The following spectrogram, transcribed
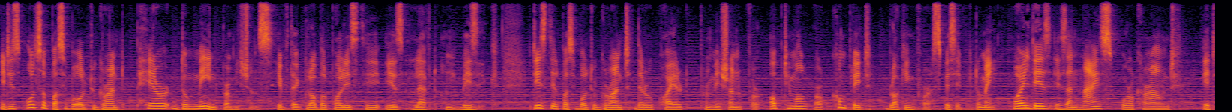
It is also possible to grant pair domain permissions if the global policy is left on basic. It is still possible to grant the required permission for optimal or complete blocking for a specific domain. While this is a nice workaround, it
